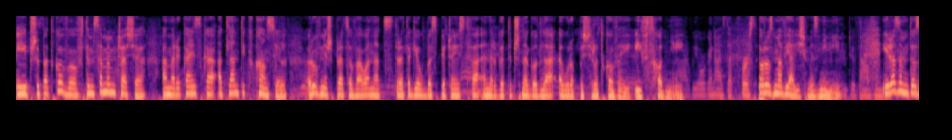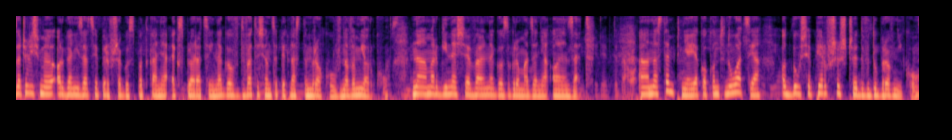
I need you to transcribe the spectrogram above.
I przypadkowo w tym samym czasie amerykańska Atlantic Council również pracowała nad strategią bezpieczeństwa energetycznego dla Europy Środkowej i Wschodniej. Porozmawialiśmy z nimi. I razem to zaczęliśmy organizację pierwszego spotkania eksploracyjnego w 2015 roku w Nowym Jorku na marginesie walnego zgromadzenia ONZ. A następnie, jako kontynuacja, odbył się pierwszy szczyt w Dubrowniku.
